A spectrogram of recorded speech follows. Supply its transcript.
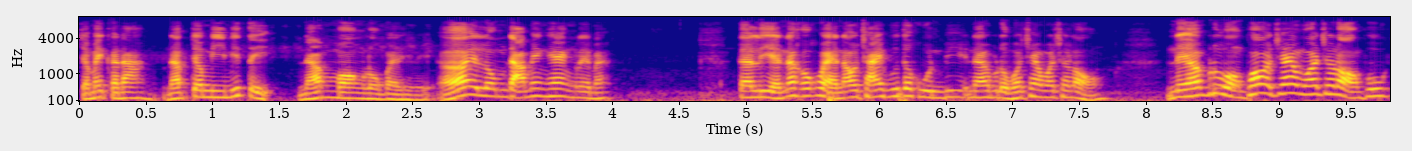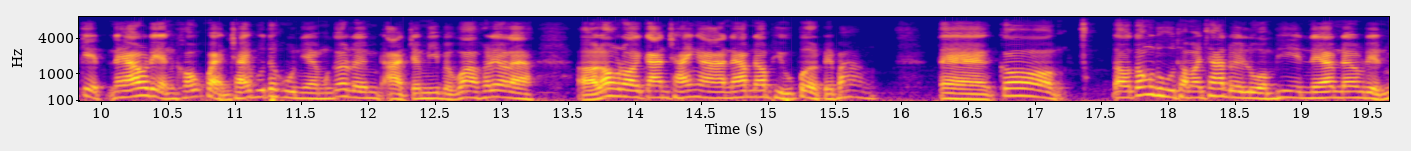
จะไม่กระด้างนับจะมีมิตินะมองลงไปทีนี้เอ้ยลมดำแห้งๆเลยไหมแต่เหรียญนะเขาแขวนเอาใช้พุทธคุณพี่นะหลวงพ่อแช่วัดฉลอง นะครับหลวงพ่อแช่มวัดฉลองภูเก็ตนะครับเหรียญเขาแขวนใช้พุทธคุณเนี่ยมันก็เลยอาจจะมีแบบว่าเขาเรียกอะไรเอ่อร่องรอยการใช้งานนะครับแนวผิวเปิดไปบ้าง แต่ก็เราต้องดูธรรมชาติโดยรวมพี่แนวแนวเหรียญใ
